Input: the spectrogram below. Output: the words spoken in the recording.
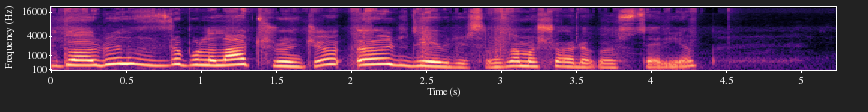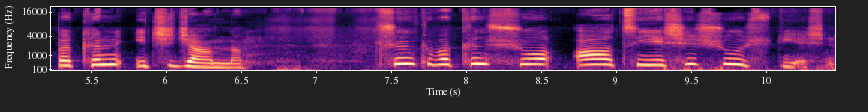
gördüğünüz üzere buralar turuncu. Öldü diyebilirsiniz ama şöyle göstereyim. Bakın içi canlı. Çünkü bakın şu altı yeşil, şu üstü yeşil.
